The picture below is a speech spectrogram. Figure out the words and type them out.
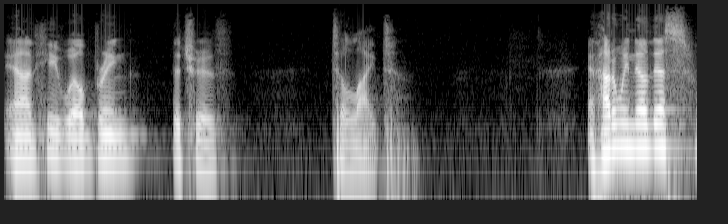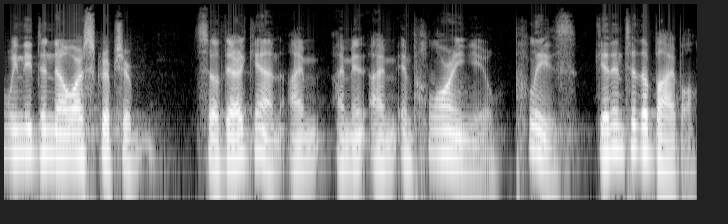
and He will bring the truth to light. And how do we know this? We need to know our scripture. So, there again, I'm, I'm, I'm imploring you, please get into the Bible,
